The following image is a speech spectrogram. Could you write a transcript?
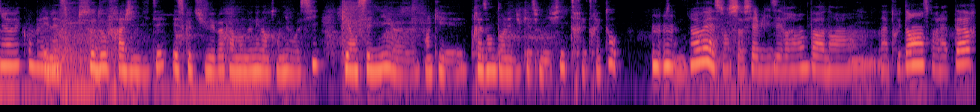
Ah et complètement. la pseudo-fragilité, et ce que tu évoques à un moment donné dans ton livre aussi, qui est enseignée, euh, enfin qui est présente dans l'éducation des filles très très tôt. Mm, mm. finalement. Ah ouais, elles sont sociabilisées vraiment par dans la prudence, par la peur.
